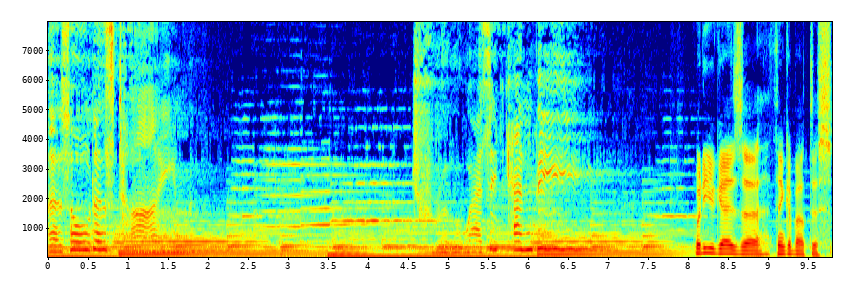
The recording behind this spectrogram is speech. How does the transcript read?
Tale as old as time, true as it can be. What do you guys uh, think about this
